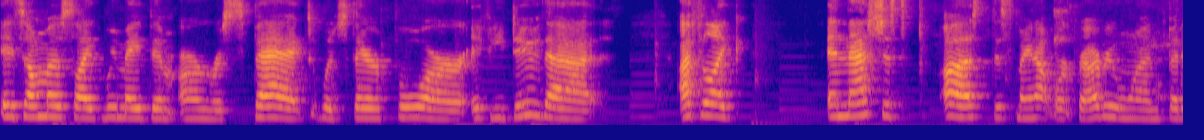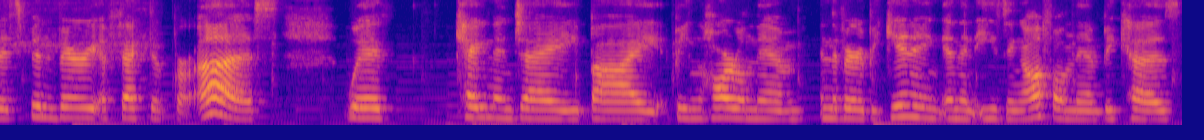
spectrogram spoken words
it's almost like we made them earn respect, which therefore, if you do that, I feel like, and that's just us. This may not work for everyone, but it's been very effective for us with Caden and Jay by being hard on them in the very beginning and then easing off on them because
